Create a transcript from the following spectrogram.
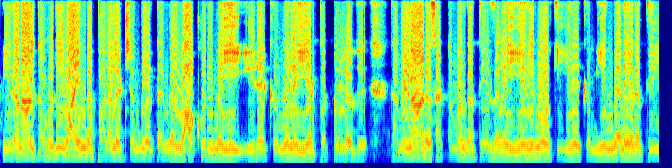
இதனால் தகுதி வாய்ந்த பல லட்சம் பேர் தங்கள் வாக்குரிமையை இழக்கும் நிலை ஏற்பட்டுள்ளது. தமிழ்நாடு சட்டமன்ற தேர்தலை எதிர்நோக்கி இருக்கும் இந்த நேரத்தில்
